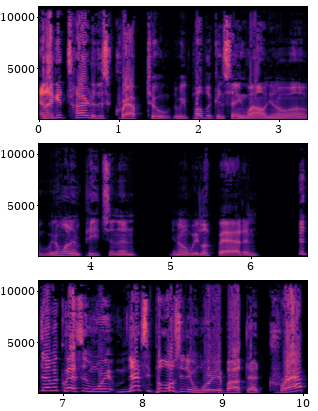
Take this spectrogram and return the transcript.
and I get tired of this crap too. The Republicans saying, well, you know, uh, we don't want to impeach and then, you know, we look bad. And the Democrats didn't worry, Nancy Pelosi didn't worry about that crap.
